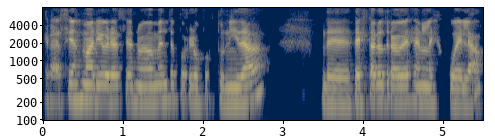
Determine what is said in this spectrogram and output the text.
Gracias, Mario, gracias nuevamente por la oportunidad de, de estar otra vez en la escuela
